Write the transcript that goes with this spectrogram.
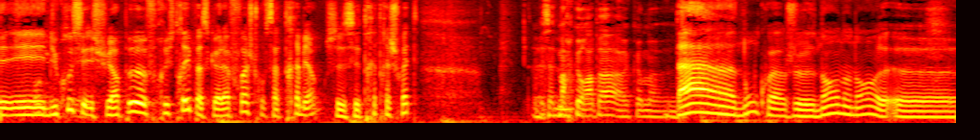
et du coup, je suis un peu frustré parce qu'à la fois, je trouve ça très bien, c'est, très très chouette. ça te marquera pas euh, comme euh, Bah non quoi, je non non non, euh,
